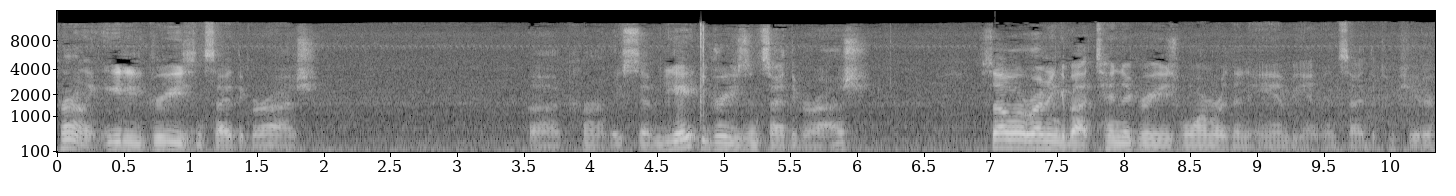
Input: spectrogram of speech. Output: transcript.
currently 80 degrees inside the garage. Uh, currently 78 degrees inside the garage. So we're running about 10 degrees warmer than ambient inside the computer.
